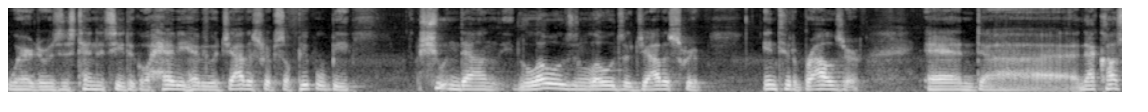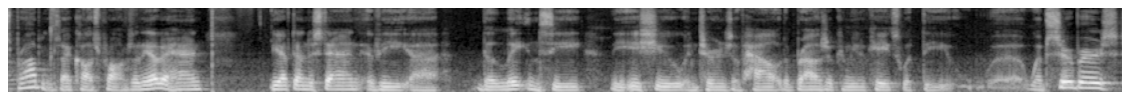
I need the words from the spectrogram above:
where there was this tendency to go heavy, heavy with JavaScript. So people be shooting down loads and loads of JavaScript into the browser. And, uh, and that caused problems. That caused problems. On the other hand, you have to understand the, uh, the latency, the issue in terms of how the browser communicates with the uh, web servers,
